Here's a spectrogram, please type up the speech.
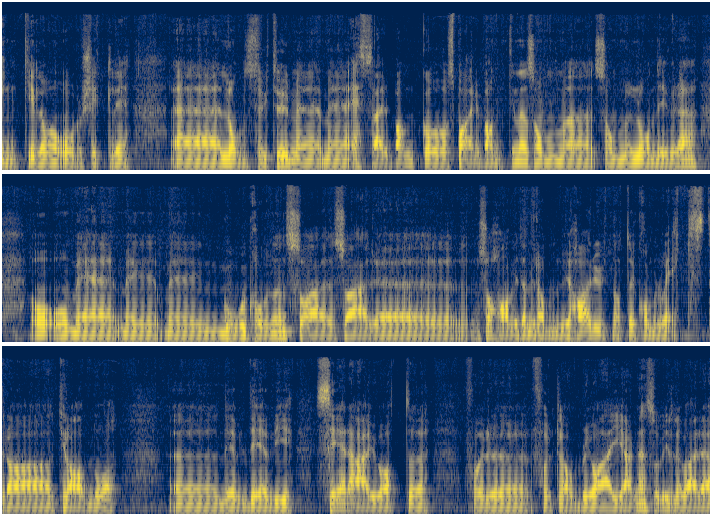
enkel og oversiktlig eh, lånestruktur med, med SR-bank og sparebankene som, eh, som långivere, og, og med, med, med, gode covenants, så, er, så, er, eh, så, har vi den rammen vi har, uten at det kommer noe ekstra krav nå. Eh, det, det, vi ser, er jo at for, for Cloudberry og eierne så vil det være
